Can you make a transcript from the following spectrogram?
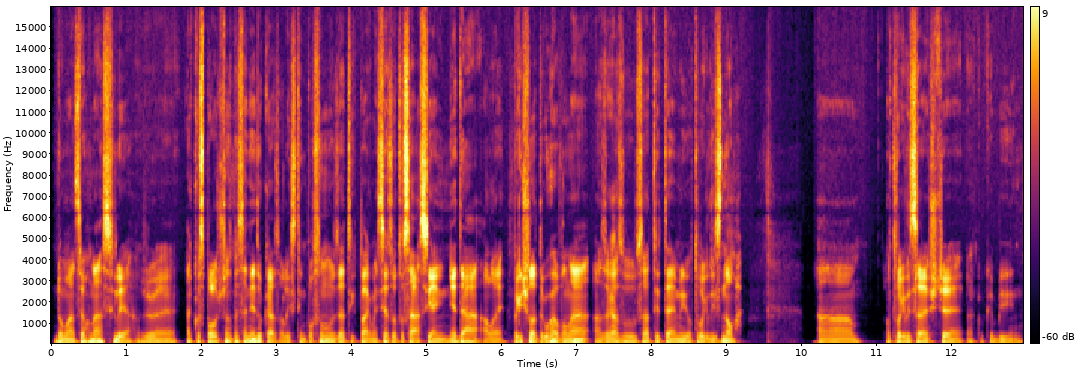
domáceho násilia, že ako spoločnosť sme sa nedokázali s tým posunúť za tých pár mesiacov, to sa asi ani nedá, ale prišla druhá vlna a zrazu sa tie témy otvorili znova. A otvorili sa ešte ako keby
